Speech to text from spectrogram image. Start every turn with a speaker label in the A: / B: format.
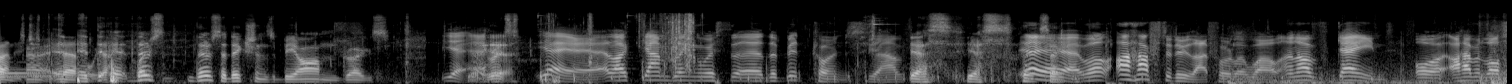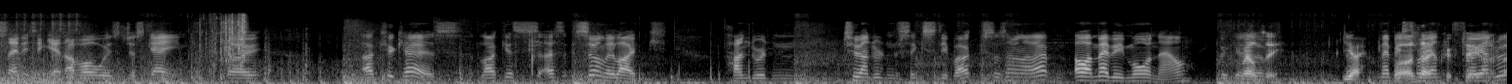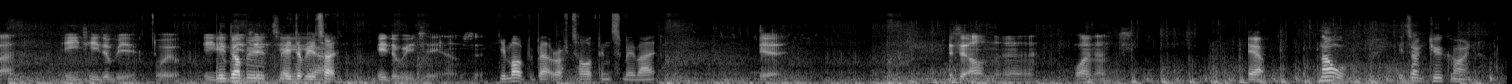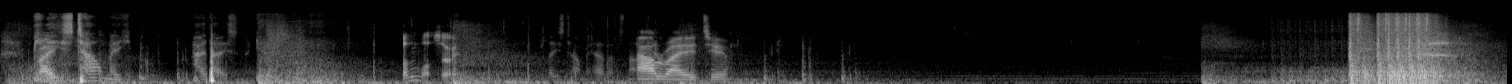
A: And just
B: Uh,
A: be
B: it-
A: careful,
B: it-
A: yeah.
B: it- there's there's addictions beyond drugs.
C: Yeah,
A: Yeah,
C: yeah,
D: yeah.
C: yeah, like gambling with uh, the bitcoins you have.
B: Yes, yes.
C: Yeah,
B: exactly.
C: yeah, yeah. Well, I have to do that for a little while, and I've gained, or I haven't lost anything yet. I've always just gained. So, uh, who cares? Like, it's, it's certainly like 100 and 260 bucks or something like that. Oh, maybe more now. Because of-
D: Wealthy.
A: Yeah.
C: maybe
D: What was that
C: 300.
D: crypto on about? ETW? Or E
B: EWT.
A: AWT.
B: yeah.
D: EWT, that was it.
A: You might be better off typing to me, mate.
D: Yeah. Is it on uh, Binance?
B: No, it's on KuCoin. Right.
A: Please tell me how that isn't a case.
D: On what, sorry?
A: Please tell me how that's not. a
B: I'll
A: case.
B: write it to you.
